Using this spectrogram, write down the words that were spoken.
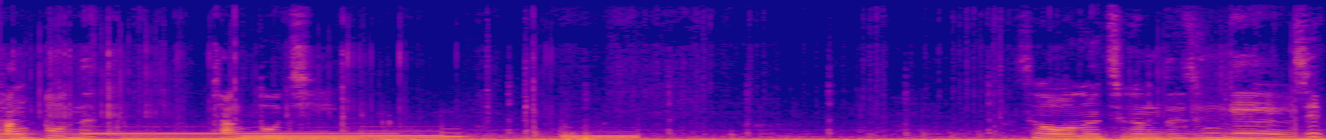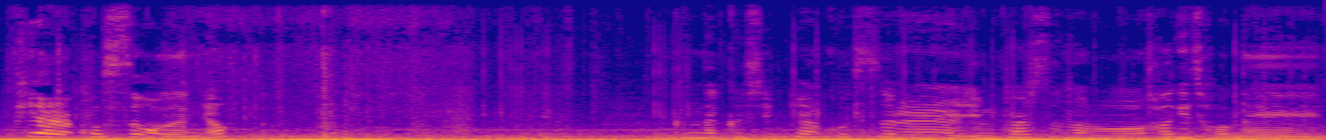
장또는 장또지. 제가 오늘 지금 늦은 게 CPR 코스거든요. 근데 그 CPR 코스를 인펄슨으로 하기 전에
